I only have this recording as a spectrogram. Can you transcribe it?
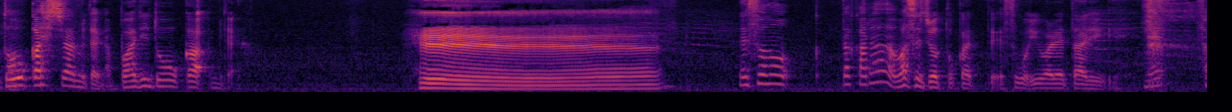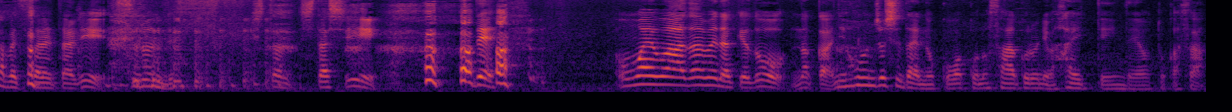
同化しちゃうみたいな。場に同化みたいな。へえでそのだから早稲女とかってすごい言われたりね差別されたりするんです。したしたし。でお前はダメだけどなんか日本女子大の子はこのサークルには入っていいんだよとかさ。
